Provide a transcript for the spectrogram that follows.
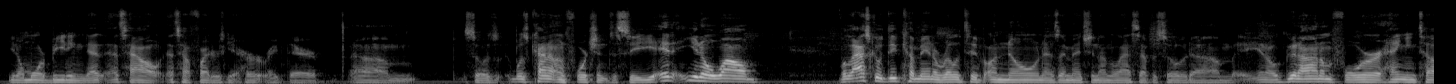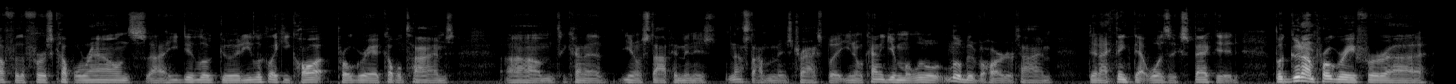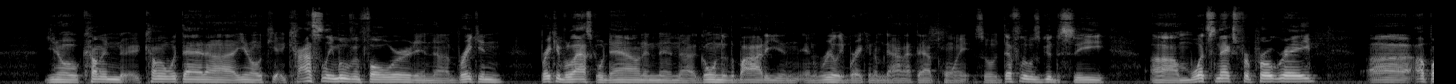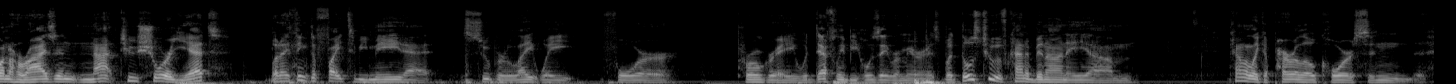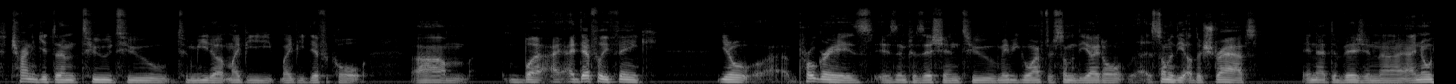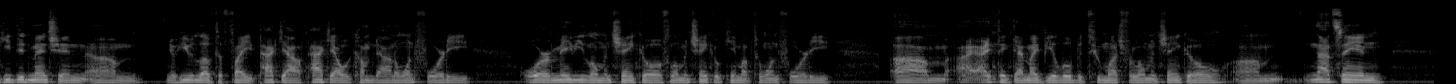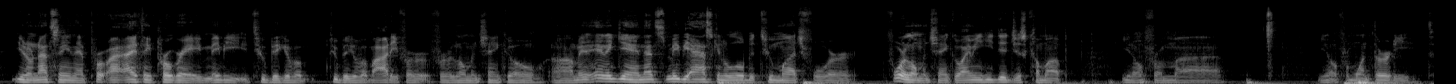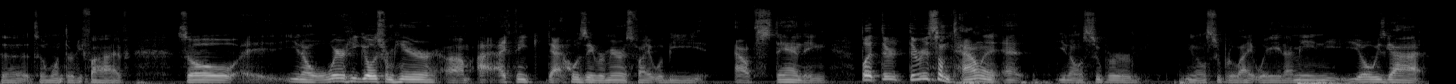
you know, more beating. That that's how that's how fighters get hurt right there. Um, so it was, was kind of unfortunate to see. And you know, while Velasco did come in a relative unknown, as I mentioned on the last episode. Um, you know, good on him for hanging tough for the first couple rounds. Uh, he did look good. He looked like he caught Prograis a couple times um, to kind of you know stop him in his not stop him in his tracks, but you know kind of give him a little little bit of a harder time than I think that was expected. But good on Prograis for uh, you know coming coming with that uh, you know constantly moving forward and uh, breaking breaking Velasco down and then uh, going to the body and, and, really breaking him down at that point. So it definitely was good to see. Um, what's next for Prograis? Uh, up on the horizon, not too sure yet, but I think the fight to be made at super lightweight for Prograis would definitely be Jose Ramirez. But those two have kind of been on a um, kind of like a parallel course, and trying to get them two to to meet up might be might be difficult. Um, but I, I definitely think you know, Prograis is, is in position to maybe go after some of the idol, some of the other straps in that division. Uh, I know he did mention, um, you know, he would love to fight Pacquiao. If Pacquiao would come down to 140, or maybe Lomachenko if Lomachenko came up to 140. Um, I, I, think that might be a little bit too much for Lomachenko. Um, not saying, you know, not saying that. Pro, I, think Prograis maybe too big of a too big of a body for for Lomachenko. Um, and, and, again, that's maybe asking a little bit too much for for Lomachenko. I mean, he did just come up, you know, from uh, you know from 130 to to 135. So, you know, where he goes from here, um, I, I, think that Jose Ramirez fight would be outstanding. But there there is some talent at you know super you know super lightweight. I mean, you, you always got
